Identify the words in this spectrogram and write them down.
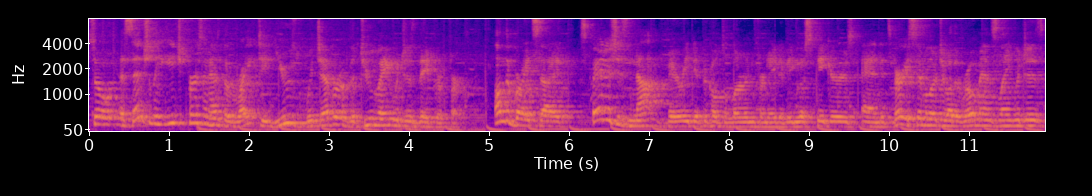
So essentially, each person has the right to use whichever of the two languages they prefer. On the bright side, Spanish is not very difficult to learn for native English speakers, and it's very similar to other Romance languages.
